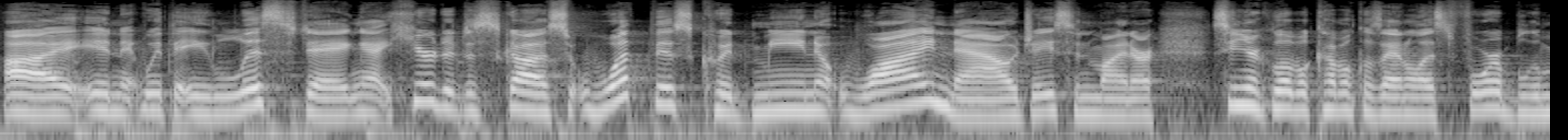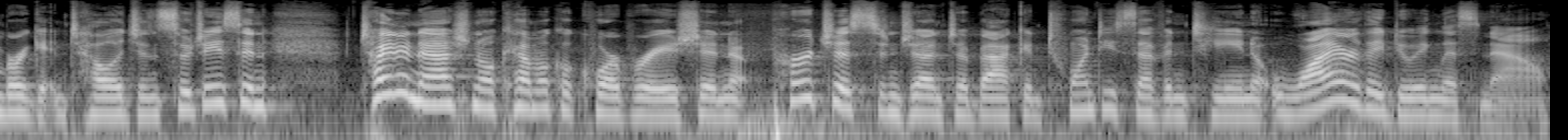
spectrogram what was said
uh, in with a listing. Here to discuss what this could mean, why now, Jason Miner, Senior Global Chemicals Analyst for Bloomberg Intelligence. So, Jason, China National Chemical Corporation purchased Syngenta back in 2017. Why are they doing this now?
